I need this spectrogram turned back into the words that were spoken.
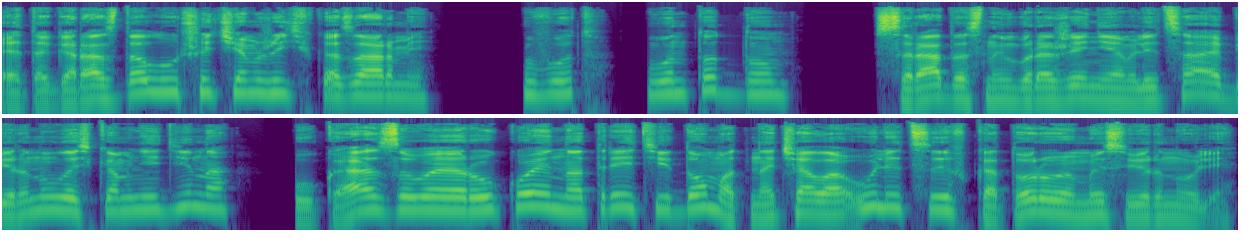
это гораздо лучше, чем жить в казарме. Вот, вон тот дом. С радостным выражением лица обернулась ко мне Дина, указывая рукой на третий дом от начала улицы, в которую мы свернули.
